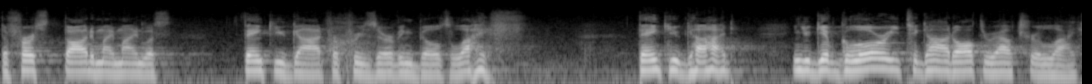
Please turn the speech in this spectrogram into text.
the first thought in my mind was, Thank you, God, for preserving Bill's life. Thank you, God. And you give glory to God all throughout your life.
